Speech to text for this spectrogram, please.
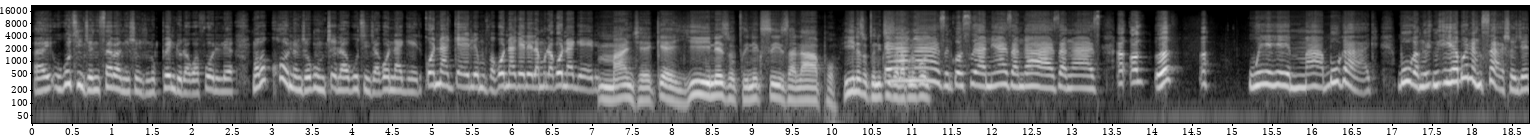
Hayi ukuthi nje ngisaba ngisho nje nokuphendula kwafoni leyo. Ngoba kukhona nje okungitshela ukuthi nje akonakele konakele emuva konakele lamula konakele manje ke yini ezogcina ikusiza lapho? Yini ezogcina ikusiza lapho mfowethu angazi inkosi yami yazi angazi angazi. A- a- eh? Ah, we ma buka. Ke buka ngi- ngiyabona ngisasho nje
